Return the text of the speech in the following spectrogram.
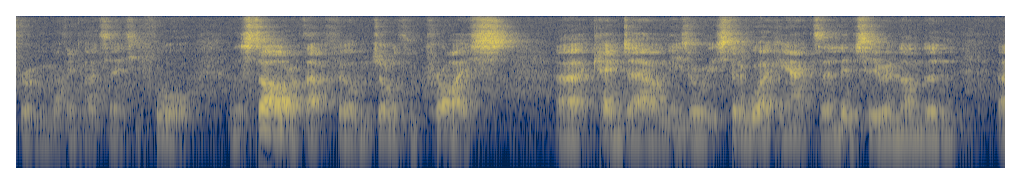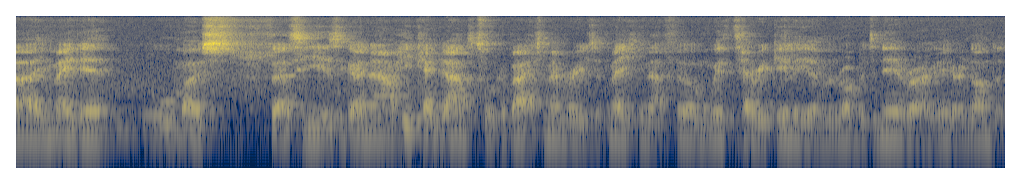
from, I think, 1984. And the star of that film, Jonathan Pryce, uh, came down. He's, already, still a working actor, lives here in London. Uh, he made it almost 30 years ago now, he came down to talk about his memories of making that film with Terry Gilliam and Robert De Niro here in London.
